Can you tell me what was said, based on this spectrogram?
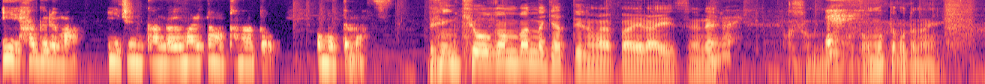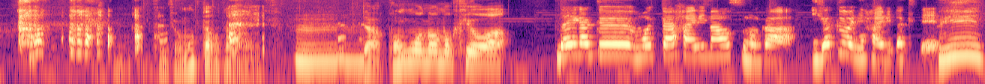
いい歯車いい循環が生まれたのかなと思ってます。勉強頑張んなきゃっていうのがやっぱ偉いですよね。偉い。そんなこと思ったことない。う ん全然思ったことないです。じゃあ今後の目標は？大学もう一回入り直すのが医学部に入りたくて。えー、え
